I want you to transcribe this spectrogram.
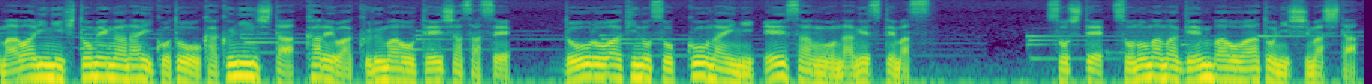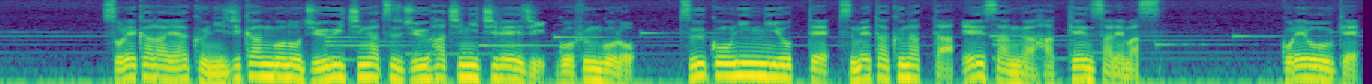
周りに人目がないことを確認した彼は車を停車させ、道路脇の側溝内に A さんを投げ捨てます。そしてそのまま現場を後にしました。それから約2時間後の11月18日0時5分頃、通行人によって冷たくなった A さんが発見されます。これを受け、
